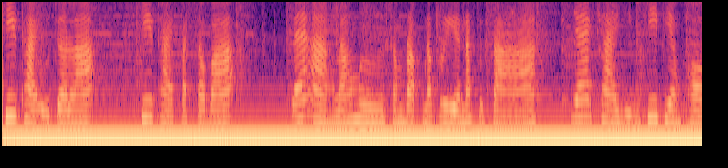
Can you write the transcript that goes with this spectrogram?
ที่ถ่ายอุจจาระ ที่ถ่ายปัสสาวะ และอ่างล้างมือสำหรับนักเรียนนักศึกษา แยกชายหญิงที่เพียงพอ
